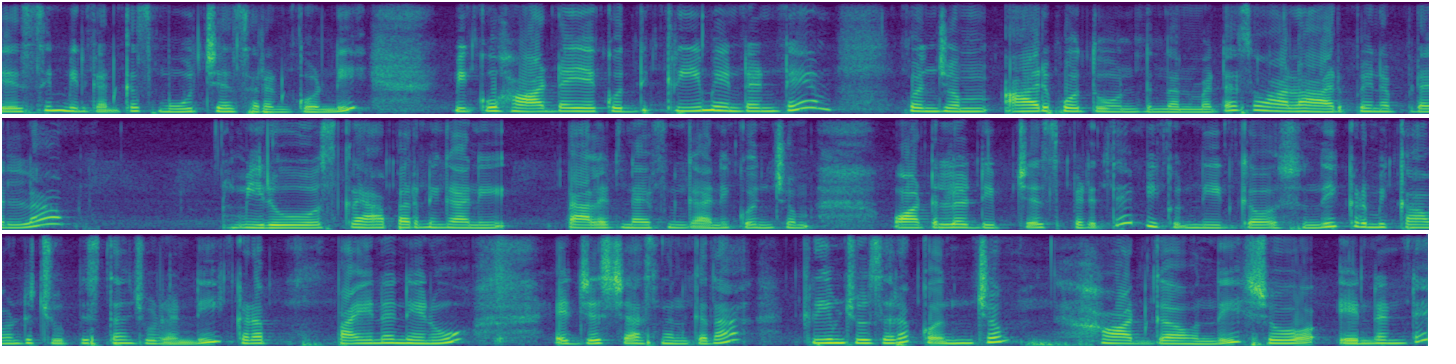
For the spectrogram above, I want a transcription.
చేసి మీరు కనుక స్మూత్ చేశారనుకోండి మీకు హార్డ్ అయ్యే కొద్ది క్రీమ్ ఏంటంటే కొంచెం ఆరిపోతూ ఉంటుందన్నమాట. సో అలా ఆరిపోయినప్పుడల్లా మీరు స్క్రాపర్ని కానీ ప్యాలెట్ నైఫ్ని కానీ కొంచెం వాటర్లో డిప్ చేసి పెడితే మీకు నీట్గా వస్తుంది. ఇక్కడ మీకు కావాలంటే చూపిస్తాను చూడండి. ఇక్కడ పైన నేను అడ్జస్ట్ చేస్తున్నాను కదా. క్రీమ్ చూసారా? కొంచెం హార్డ్గా ఉంది. సో ఏంటంటే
